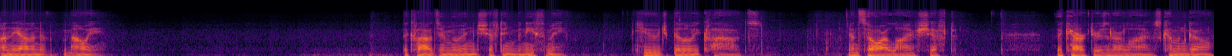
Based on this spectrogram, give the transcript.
on the island of Maui. The clouds are moving and shifting beneath me, huge billowy clouds. And so our lives shift. The characters in our lives come and go.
